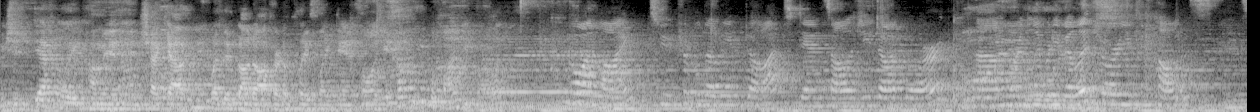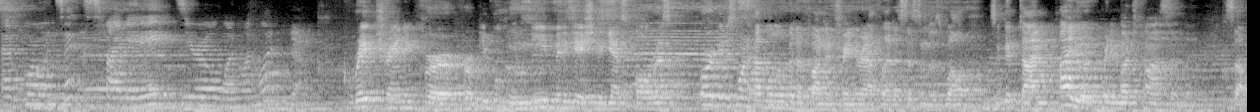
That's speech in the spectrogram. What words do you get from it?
you should definitely come in and check out what they've got to offer at a place like Danceology. How can people find you, Carla? Go online to www.danceology.org. Um, we're in Liberty Village, or you can call us at 416-588-0111. Yeah. Great training for, for people who need mitigation against fall risk, or if you just want to have a little bit of fun and train your athleticism as well. It's a good time. I do it pretty much constantly. So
